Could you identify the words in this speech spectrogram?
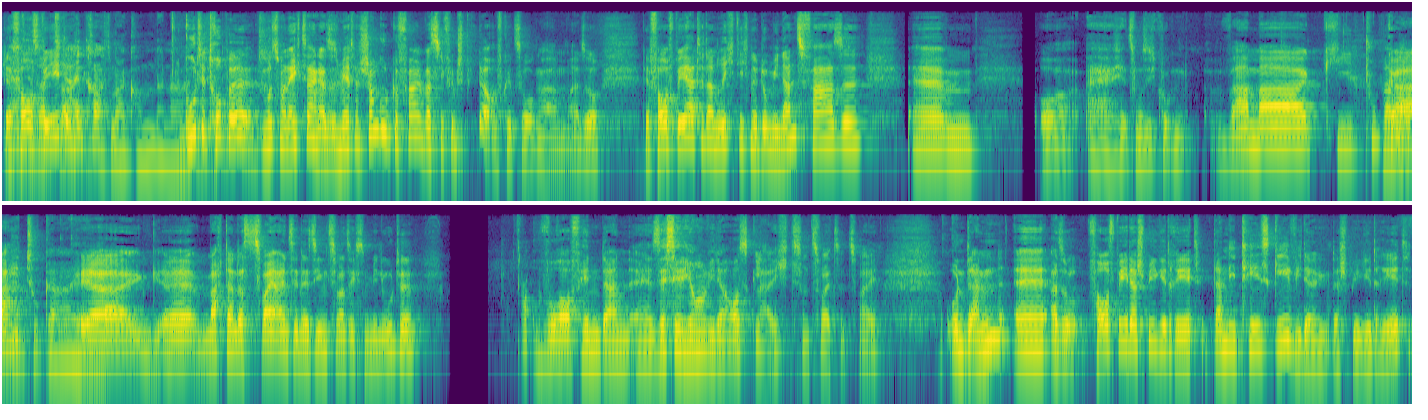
Der ja, VfB. Der Eintracht mal kommen danach. Gute Truppe, muss man echt sagen. Also mir hat das schon gut gefallen, was sie für ein Spieler aufgezogen haben. Also der VfB hatte dann richtig eine Dominanzphase. Ähm, oh, äh, jetzt muss ich gucken. Wamakituka. Wamakituka, ja. ja äh, macht dann das 2-1 in der 27. Minute. Woraufhin dann äh, Cecilion wieder ausgleicht zum 2 zu 2. Und dann, äh, also VfB das Spiel gedreht, dann die TSG wieder das Spiel gedreht.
